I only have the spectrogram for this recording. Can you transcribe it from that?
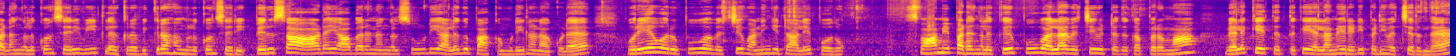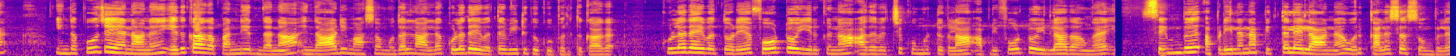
படங்களுக்கும் சரி வீட்டில் இருக்கிற விக்கிரகங்களுக்கும் சரி பெருசாக ஆடை ஆபரணங்கள் சூடி அழகு பார்க்க முடியலனா கூட ஒரே ஒரு பூவை வச்சு வணங்கிட்டாலே போதும். சுவாமி படங்களுக்கு பூவெல்லாம் வச்சு விட்டதுக்கப்புறமா விளக்கேற்றுறதுக்கு எல்லாமே ரெடி பண்ணி வச்சுருந்தேன். இந்த பூஜையை நான் எதுக்காக பண்ணியிருந்தேன்னா இந்த ஆடி மாதம் முதல் நாளில் குலதெய்வத்தை வீட்டுக்கு கூப்பிட்றதுக்காக. குலதெய்வத்துடைய ஃபோட்டோ இருக்குன்னா அதை வச்சு கும்பிட்டுக்கலாம். அப்படி ஃபோட்டோ இல்லாதவங்க செம்பு அப்படி இல்லைன்னா பித்தளையில் ஆன ஒரு கலச சொம்பில்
